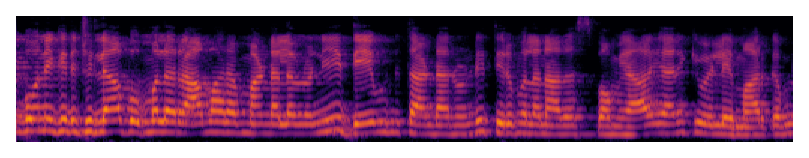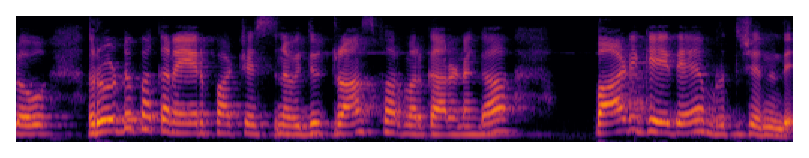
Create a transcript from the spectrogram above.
భువనగిరి జిల్లా బొమ్మల రామారం మండలంలోని దేవుని తాండా నుండి తిరుమల నాథస్వామి ఆలయానికి వెళ్ళే మార్గంలో రోడ్డు పక్కన ఏర్పాటు చేసిన విద్యుత్ ట్రాన్స్ఫార్మర్ కారణంగా పాడి గేదె మృతి చెందింది.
